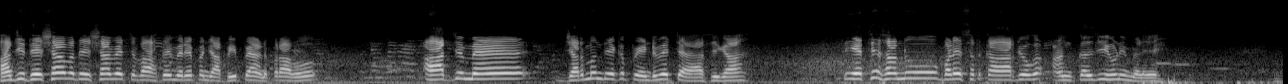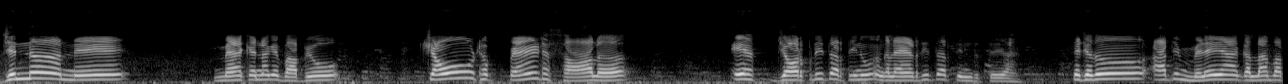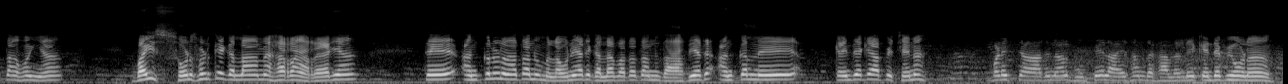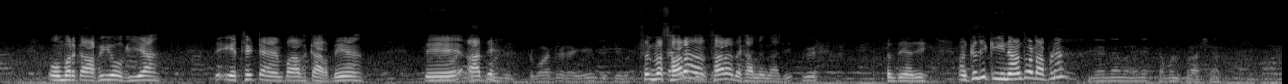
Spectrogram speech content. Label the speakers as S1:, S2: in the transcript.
S1: ਹਾਂਜੀ, ਦੇਸ਼ਾਂ ਵਿਦੇਸ਼ਾਂ ਵਿੱਚ ਵਸਦੇ ਮੇਰੇ ਪੰਜਾਬੀ ਭੈਣ ਭਰਾਵੋ, ਅੱਜ ਮੈਂ ਜਰਮਨ ਦੇ ਇੱਕ ਪਿੰਡ ਵਿੱਚ ਆਇਆ ਸੀਗਾ ਤੇ ਇੱਥੇ ਸਾਨੂੰ ਬੜੇ ਸਤਿਕਾਰਯੋਗ ਅੰਕਲ ਜੀ ਹੁਣੀ ਮਿਲੇ, ਜਿਨ੍ਹਾਂ ਨੇ ਮੈਂ ਕਹਿੰਦਾ ਕਿ ਬਾਬਿਓ 64 65 ਸਾਲ ਇਸ ਯੂਰਪ ਦੀ ਧਰਤੀ ਨੂੰ, ਇੰਗਲੈਂਡ ਦੀ ਧਰਤੀ ਨੂੰ ਦਿੱਤੇ ਆ ਤੇ ਜਦੋਂ ਅੱਜ ਮਿਲੇ ਆ, ਗੱਲਾਂ ਬਾਤਾਂ ਹੋਈਆਂ, ਬਾਈ ਸੁਣ ਸੁਣ ਕੇ ਗੱਲਾਂ ਮੈਂ ਹੈਰਾਨ ਰਹਿ ਗਿਆ ਤੇ ਅੰਕਲ ਹੁਣਾਂ ਨਾਲ ਤੁਹਾਨੂੰ ਮਿਲਾਉਣੇ ਅੱਜ ਗੱਲਾਂ ਬਾਤਾਂ ਤੁਹਾਨੂੰ ਦੱਸਦੇ ਆ ਤੇ ਅੰਕਲ ਨੇ ਕਹਿੰਦੇ ਕਿ ਆ ਪਿੱਛੇ ਨਾ ਬੜੇ ਚਾਅ ਦੇ ਨਾਲ ਬੂਟੇ ਲਾਏ ਸਾਨੂੰ ਦਿਖਾ ਲੈਂਦੇ ਕਹਿੰਦੇ ਵੀ ਹੁਣ ਉਮਰ ਕਾਫੀ ਹੋ ਗਈ ਆ ਤੇ ਇੱਥੇ ਟਾਈਮ ਪਾਸ ਕਰਦੇ ਆ ਤੇ ਅੱਜ
S2: ਟਮਾਟਰ ਹੈਗੇ ਪਿੱਛੇ।
S1: ਮੈਂ ਸਾਰਾ ਸਾਰਾ ਦਿਖਾ ਲੂੰਗਾ ਜੀ। ਚਲਦੇ ਆ ਜੀ। ਅੰਕਲ ਜੀ ਕੀ ਨਾਮ ਤੁਹਾਡਾ ਆਪਣਾ?
S2: ਮੇਰਾ ਨਾਮ ਹੈ ਕਮਲ ਪ੍ਰਾਸ਼ਾ।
